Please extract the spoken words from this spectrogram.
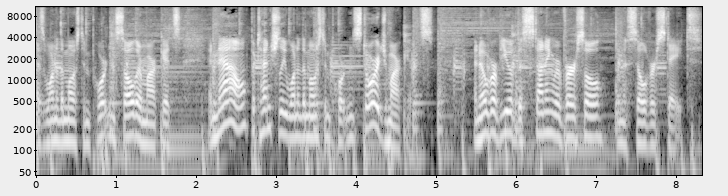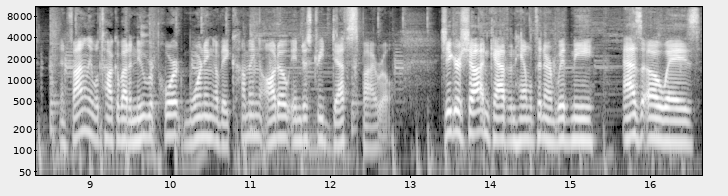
as one of the most important solar markets, and now potentially one of the most important storage markets. An overview of the stunning reversal in the Silver State. And finally, we'll talk about a new report warning of a coming auto industry death spiral. Jigar Shah and Katherine Hamilton are with me, as always.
